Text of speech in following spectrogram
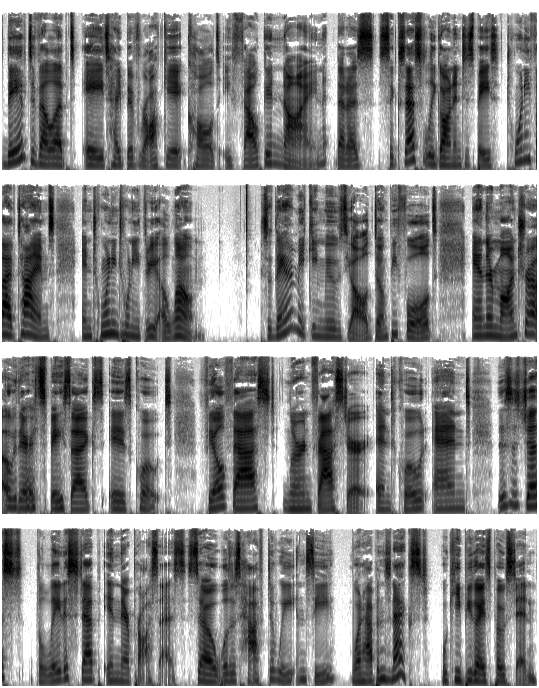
they have developed a type of rocket called a Falcon 9 that has successfully gone into space 25 times in 2023 alone. So they are making moves, y'all. Don't be fooled. And their mantra over there at SpaceX is quote, fail fast, learn faster, end quote. And this is just the latest step in their process. So we'll just have to wait and see what happens next. We'll keep you guys posted.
